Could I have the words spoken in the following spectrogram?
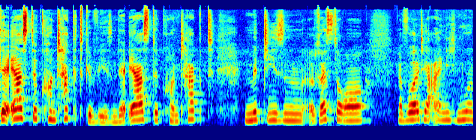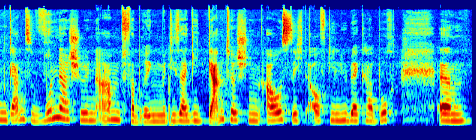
der erste Kontakt gewesen, der erste Kontakt mit diesem Restaurant. Er wollte ja eigentlich nur einen ganz wunderschönen Abend verbringen mit dieser gigantischen Aussicht auf die Lübecker Bucht. Ähm,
